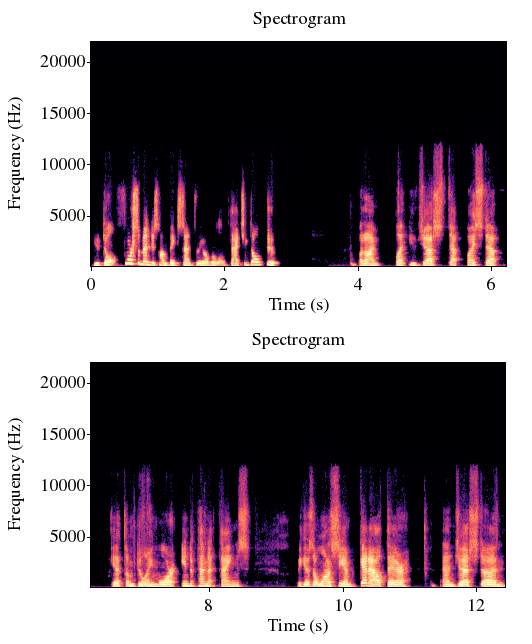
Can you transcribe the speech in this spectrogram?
You don't force them into some big sensory overload. That you don't do. But I'm but you just step by step get them doing more independent things because I want to see them get out there and just um,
